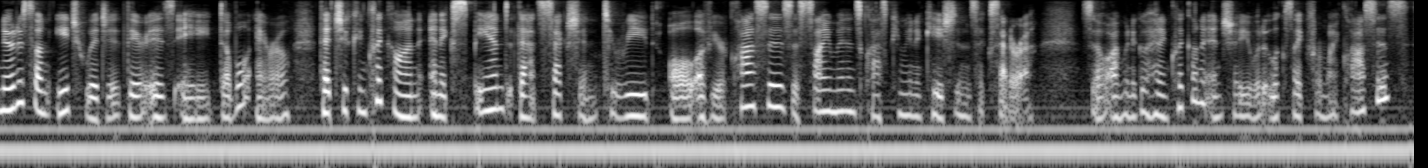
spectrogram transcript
Notice on each widget there is a double arrow that you can click on and expand that section to read all of your classes, assignments, class communications, etc. So I'm going to go ahead and click on it and show you what it looks like for my classes.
